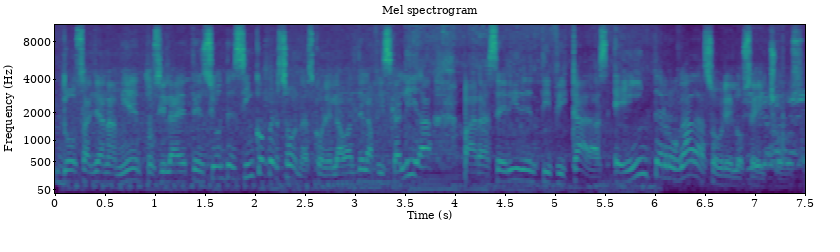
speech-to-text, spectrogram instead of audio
dos allanamientos y la detención de cinco personas con el aval de la Fiscalía para ser identificadas e interrogadas sobre los hechos.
